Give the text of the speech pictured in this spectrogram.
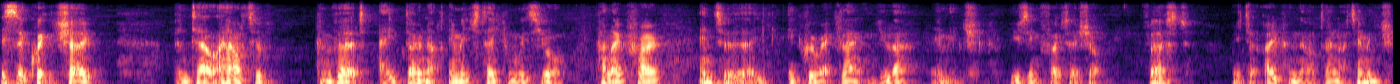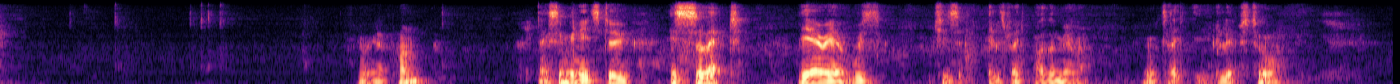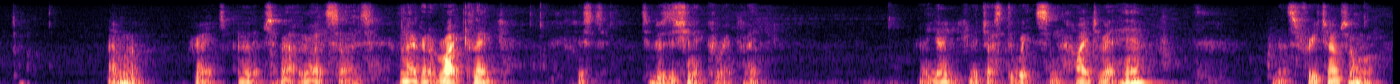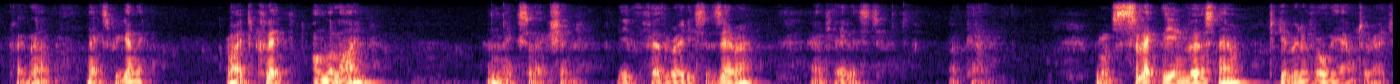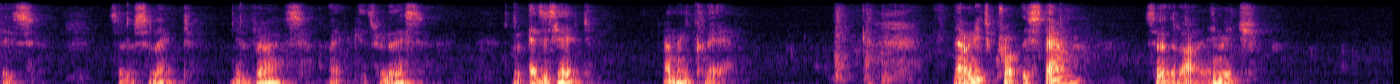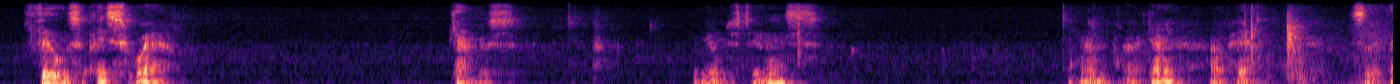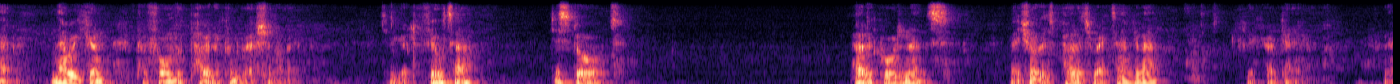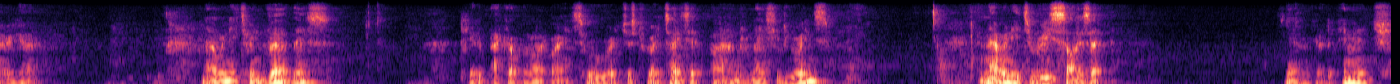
This is a quick show and tell how to convert a donut image taken with your Pano Pro into an equirectangular image using Photoshop. First, we need to open the donut image. Here we have one. Next thing we need to do is select the area which is illustrated by the mirror. We'll take the ellipse tool and we'll create an ellipse about the right size. I'm now going to right click just to position it correctly. There you go, you can adjust the width and height of it here. And that's three times on, we'll click that. Next we're going to right click on the line and make selection. Leave the feather radius at zero, anti-aliased. Okay. We want to select the inverse now to get rid of all the outer edges. So select inverse, gets rid of this. We'll edit it and then clear. Now we need to crop this down so that our image fills a square canvas. We'll just do this. And again, up here, select that. Now we can perform the polar conversion on it. So we go to Filter, Distort, Polar Coordinates, make sure that it's polar to rectangular, click OK. There we go. Now we need to invert this to get it back up the right way. So we'll just rotate it by 180 degrees. And now we need to resize it. So now we go to Image,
